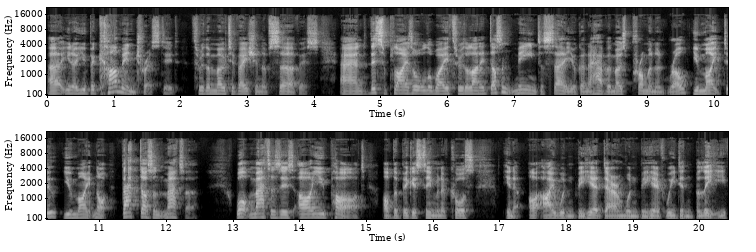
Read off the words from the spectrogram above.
Uh, you know, you become interested through the motivation of service. And this applies all the way through the line. It doesn't mean to say you're going to have the most prominent role. You might do, you might not. That doesn't matter. What matters is are you part of the biggest team? And of course, you know, I wouldn't be here, Darren wouldn't be here if we didn't believe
